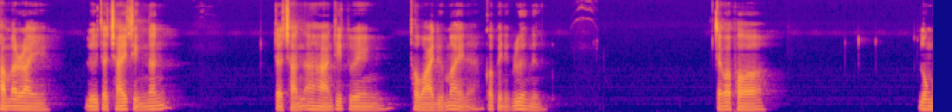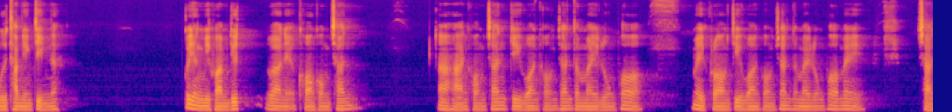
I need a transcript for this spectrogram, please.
ทำอะไร หรือจะใช้สิ่งนั้น จะฉันอาหารที่ตัวเองถวายหรือไม่นะก็เป็นอีกเรื่องหนึ่ง แต่ว่าพอ ลงมือทำจริงๆนะ ก็ยังมีความยึดว่าเนี่ยของของฉัน อาหารของฉัน จีวรของฉันทำไมหลวงพ่อ ไม่ครองจีวรของฉันทำไมหลวงพ่อไม่ ฉัน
